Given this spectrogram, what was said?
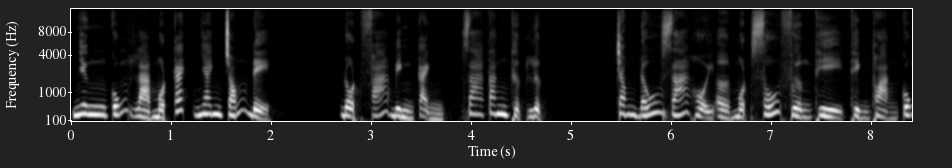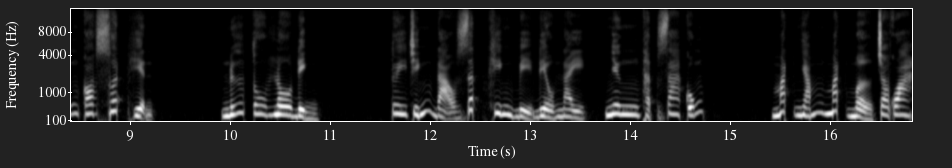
Nhưng cũng là một cách nhanh chóng để đột phá bình cảnh, gia tăng thực lực. Trong đấu giá hội ở một số phường thì thỉnh thoảng cũng có xuất hiện. Nữ tu lô đỉnh. Tuy chính đạo rất khinh bị điều này, nhưng thật ra cũng mắt nhắm mắt mở cho qua.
